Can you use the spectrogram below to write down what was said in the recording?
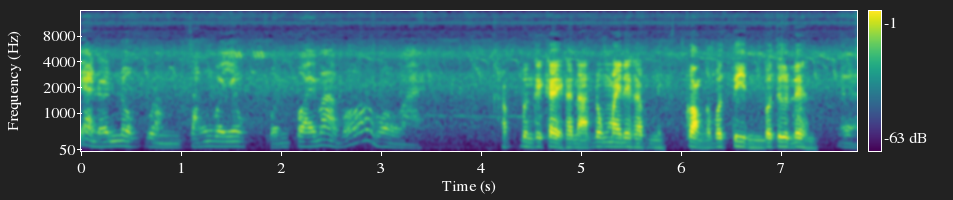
ย่าหนนนกกลุ่มสังไว้ยังฝนปล่อยมาบ่บ่ไหวครับเบิ่งใกล้ๆขนาดลงไม้เด้อครับนี่กล้องก็บ่ตีนบ่ตื่นเลยเออ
